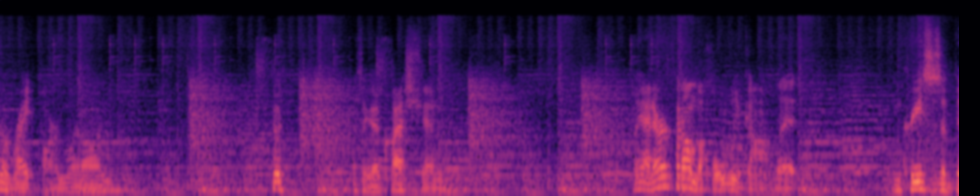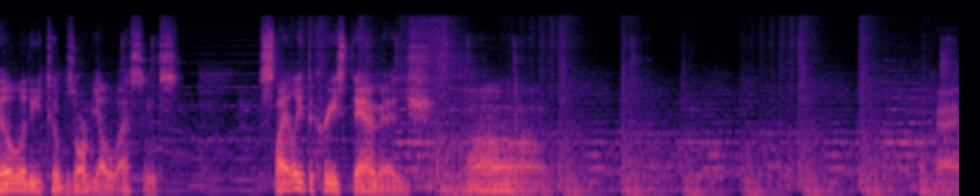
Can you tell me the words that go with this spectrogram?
have the right armlet on? That's a good question. Oh yeah, I never put on the Holy Gauntlet. Increases ability to absorb Yellow Essence. Slightly decreased damage. Oh. Okay.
